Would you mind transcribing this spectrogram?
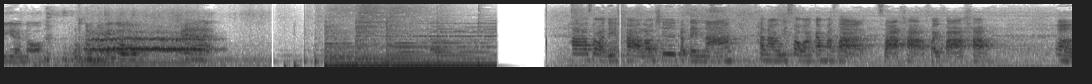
เรียนเนาะไม่รู้ ดีค่ะ เราชื่อกระเตนนะ คณะวิศวกรรมศาสตร์สาขาไฟฟ้าค่ะ เออ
